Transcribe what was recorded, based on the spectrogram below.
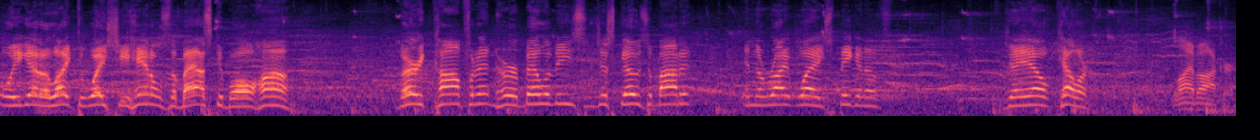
Well, you got to like the way she handles the basketball, huh? Very confident in her abilities and just goes about it in the right way. Speaking of JL Keller. Leibacher.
